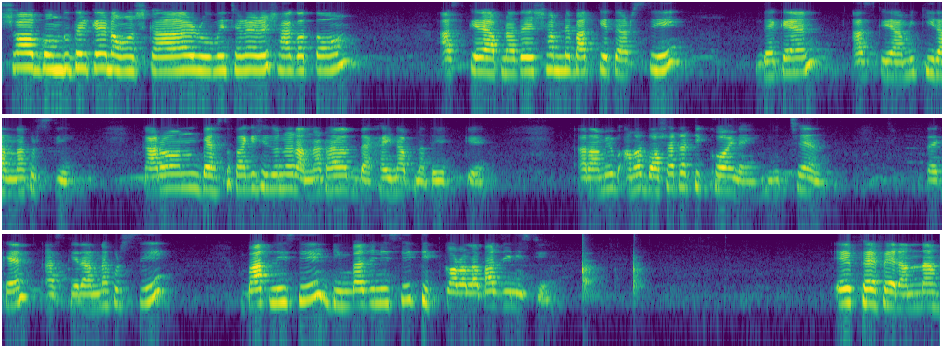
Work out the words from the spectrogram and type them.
সব বন্ধুদেরকে নমস্কার, রুমি চ্যানেলে স্বাগতম। আজকে আপনাদের সামনে বাদ খেতে আসছি। দেখেন, আজকে আমি কি রান্না করছি। কারণ ব্যস্ত থাকি সেজন্য রান্নাটা দেখাই না আপনাদেরকে। আর আমি, আমার বসাটা ঠিক হয় নাই, বুঝছেন? দেখেন, আজকে রান্না করছি। ভাত নিছি, ডিম ভাজি নিছি তিত করলা ভাজি নিছি। এ ফেফে রান্না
